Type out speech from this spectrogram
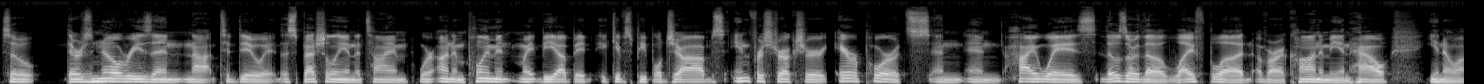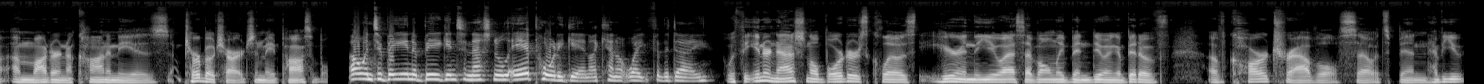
So there's no reason not to do it, especially in a time where unemployment might be up. It, it gives people jobs, infrastructure, airports and, and highways. Those are the lifeblood of our economy and how, you know, a, a modern economy is turbocharged and made possible. Oh, and to be in a big international airport again. I cannot wait for the day. With the international borders closed here in the US, I've only been doing a bit of of car travel. So it's been have you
